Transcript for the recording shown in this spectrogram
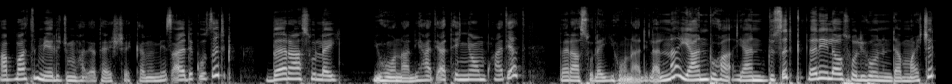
አባትም የልጁም ኃጢአት አይሸከምም። የጻድቁ ጽድቅ በራሱ ላይ ይሆናል። የኃጢአተኛውም ኃጢአት በራሱ ላይ ይሆናል ይላል። እና የአንዱ ጽድቅ ለሌላው ሰው ሊሆን እንደማይችል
